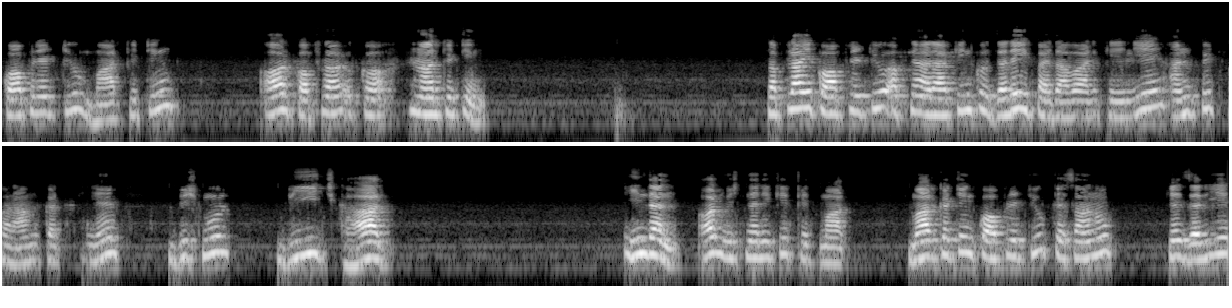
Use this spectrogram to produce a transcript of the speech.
کوآپریٹیو مارکیٹنگ اور مارکیٹنگ۔ سپلائی کوآپریٹیو اپنے اراکین کو زرعی پیداوار کے لیے انپٹ فراہم کرتی ہیں۔ بشمول بیج کھاد ایندھن اور مشنری کی خدمات۔ مارکیٹنگ کوآپریٹیو کسانوں کے ذریعے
